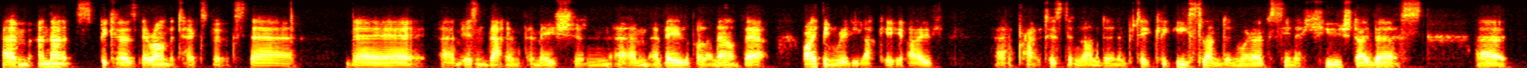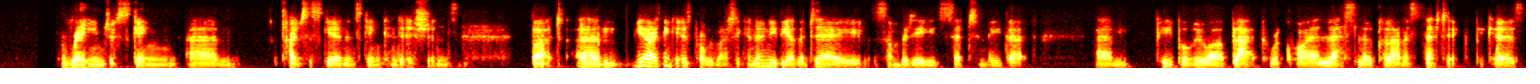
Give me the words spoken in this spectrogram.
Um, and that's because there aren't the textbooks there, there um, not that information um, available and out there. I've been really lucky. I've uh, practiced in London and particularly East London, where I've seen a huge diverse uh, range of skin um, types of skin and skin conditions. But um, yeah, I think it is problematic. And only the other day, somebody said to me that um, people who are black require less local anesthetic because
